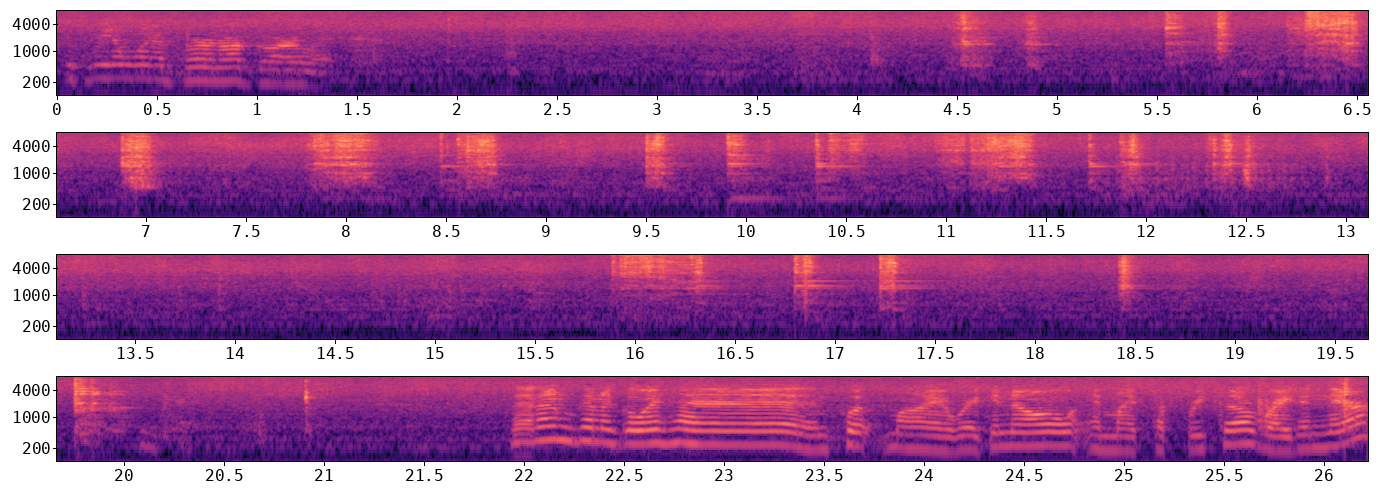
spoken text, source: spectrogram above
Because we don't want to burn our garlic. Then I'm going to go ahead and put my oregano and my paprika right in there.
